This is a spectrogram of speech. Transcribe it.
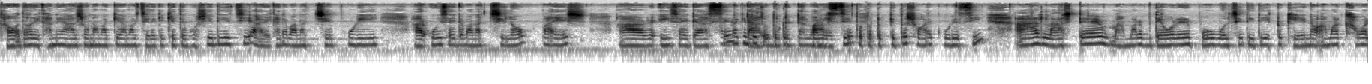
খাওয়া দাওয়ার এখানে আর সোনামাকে আমার ছেলেকে খেতে বসিয়ে দিয়েছি। আর এখানে বানাচ্ছে পুরি, আর ওই সাইডে বানাচ্ছিল পায়েস। আর এই সাইডে আছে আমরা কিন্তু যতটুকু ডাল পারছি বানিয়েছি। ততটুকু কিন্তু সহায় করেছি। আর লাস্টে আমার দেওরের বউ বলছে দিদি একটু খেয়ে নাও। আমার খাওয়ার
